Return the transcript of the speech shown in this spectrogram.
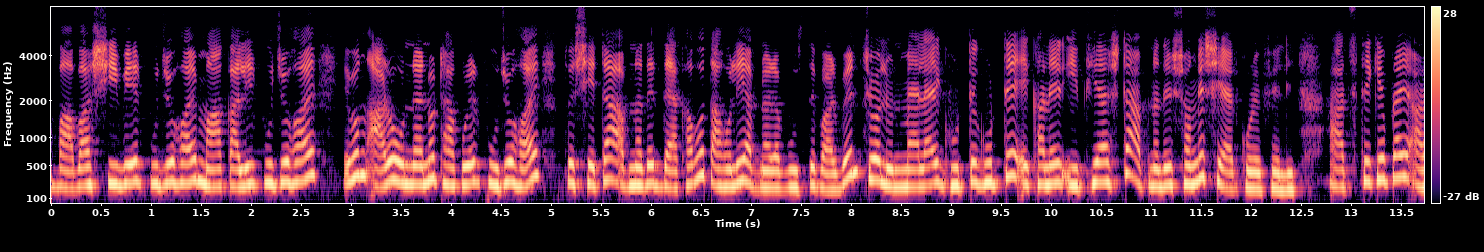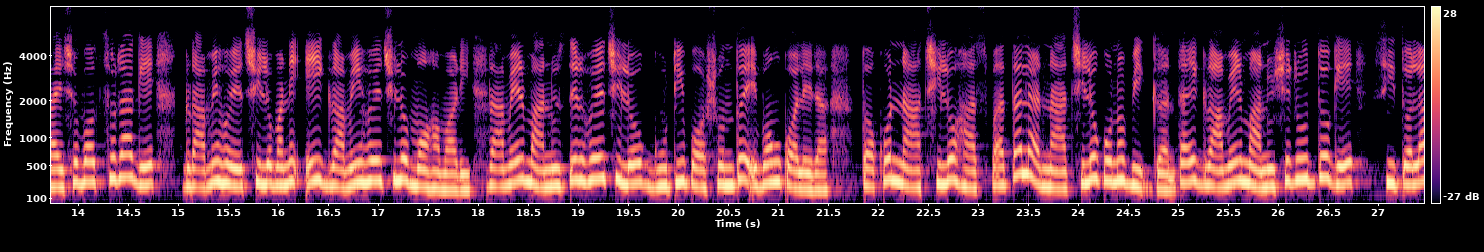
বাবা শিবের পুজো হয়, মা কালীর পুজো হয় এবং আরও অন্যান্য ঠাকুরের পুজো হয়। তো সেটা আপনাদের দেখাবো, তাহলেই আপনারা বুঝতে পারবেন। চলুন মেলায় ঘুরতে ঘুরতে এখানের ইতিহাসটা আপনাদের সঙ্গে শেয়ার করে ফেলি। আজ থেকে প্রায় আড়াইশো বছর আগে গ্রামে হয়েছিল মানে এই গ্রামেই হয়েছিল মহামারী। গ্রামের মানুষদের হয়েছিল গুটি বসন্ত এবং কলেরা। তখন না ছিল হাসপাতাল আর না ছিল কোনো বিজ্ঞান। তাই গ্রামের মানুষের উদ্যোগে শীতলা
